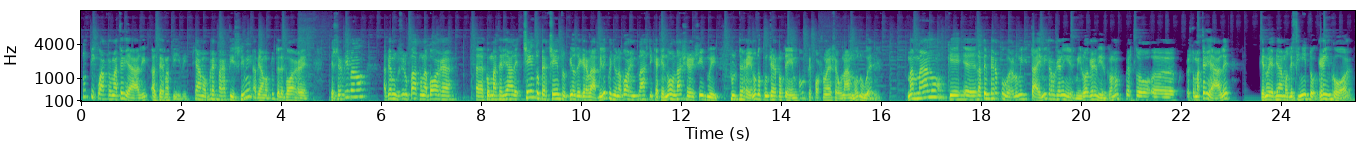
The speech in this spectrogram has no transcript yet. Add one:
tutti i quattro materiali alternativi. Siamo preparatissimi, abbiamo tutte le borre che servivano, abbiamo sviluppato una borra eh, con materiale 100% biodegradabile, quindi una borra in plastica che non lascia residui sul terreno dopo un certo tempo, che possono essere un anno o due, man mano che eh, la temperatura, l'umidità e i microorganismi lo aggrediscono, questo, eh, questo materiale, che noi abbiamo definito green core,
